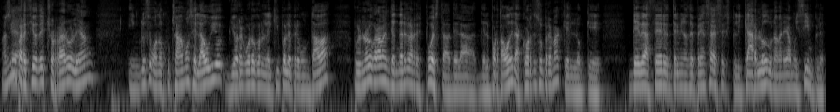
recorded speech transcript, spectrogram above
A mí O sea, me pareció de hecho raro, Lean, incluso cuando escuchábamos el audio, yo recuerdo con el equipo le preguntaba, porque no lograba entender la respuesta de la, del portavoz de la Corte Suprema, que lo que debe hacer en términos de prensa es explicarlo de una manera muy simple.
